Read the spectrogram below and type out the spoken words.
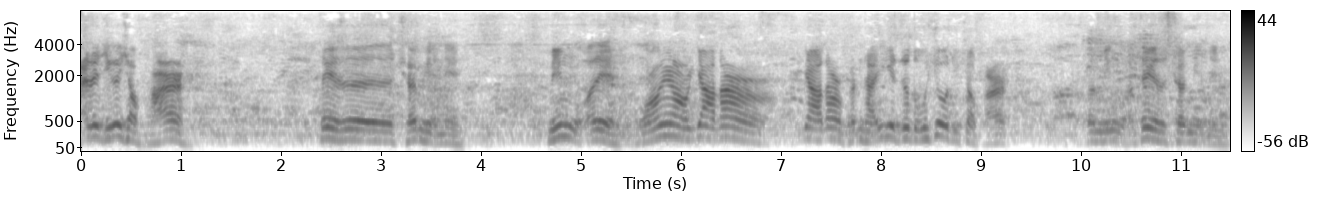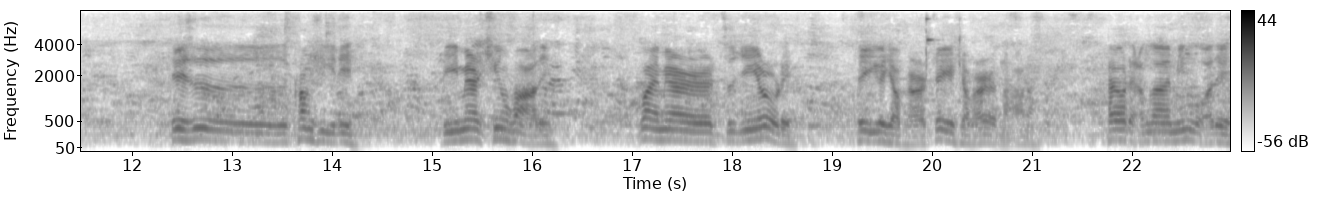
买了几个小盘儿，这是全品的，民国的黄药压道压道粉彩一枝独秀的小盘儿，这民国这是全品的，这是康熙的，里面青花的，外面紫金釉的，这一个小盘儿，这个小盘儿也拿了，还有两个民国的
